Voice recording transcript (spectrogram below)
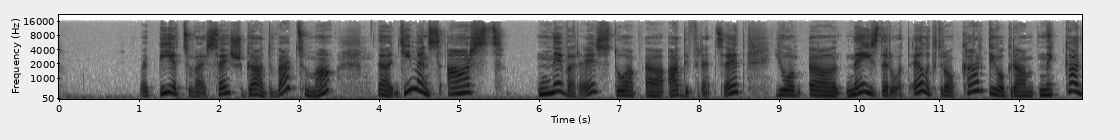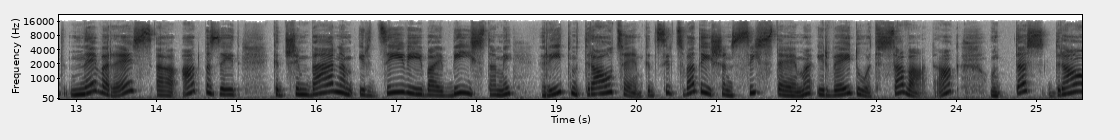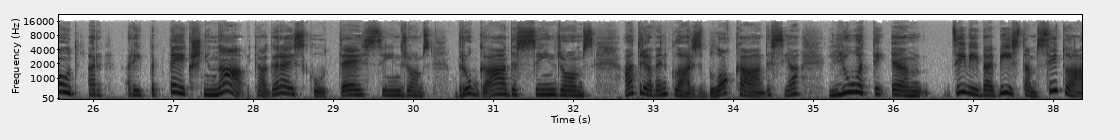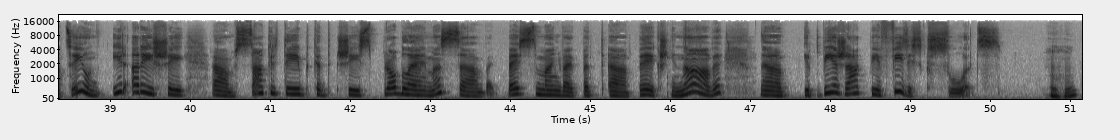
vai piecu vai sešu gadu vecumā, ģimenes ārsts nevarēs to uh, atdiferencēt, jo uh, neizdarot elektrokardiogrammu, nekad nevarēs uh, atpazīt, ka šim bērnam ir dzīvībai bīstami ritma traucējumi, kad sirds vadīšanas sistēma ir veidota savādāk, un tas draud ar arī pat pēkšņu nāvi, kā garais QT sindroms, brugādas sindroms, atriovenklāras blokādes. Ja, ļoti um, dzīvībai bīstama situācija, un ir arī šī um, sakritība, kad šīs problēmas, uh, vai bezsamaņa, vai pat uh, pēkšņa nāve, uh, ir biežāk pie fiziskas slodzes. Mm -hmm.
